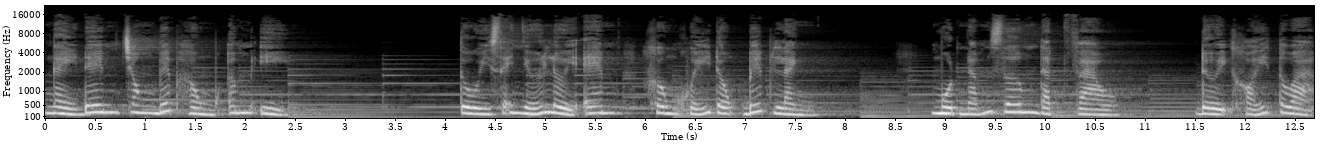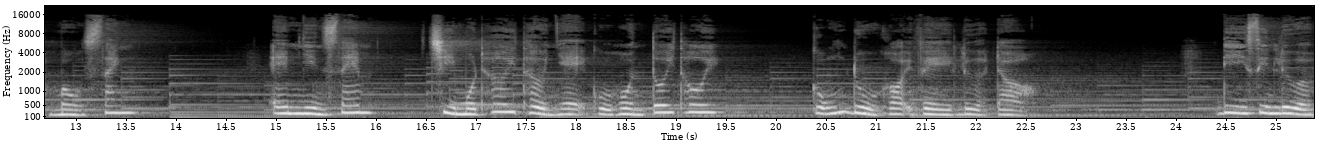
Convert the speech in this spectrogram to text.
ngày đêm trong bếp hồng âm ỉ. Tôi sẽ nhớ lời em không khuấy động bếp lành. Một nắm rơm đặt vào, đợi khói tỏa màu xanh. Em nhìn xem chỉ một hơi thở nhẹ của hồn tôi thôi, cũng đủ gọi về lửa đỏ. Đi xin lửa,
